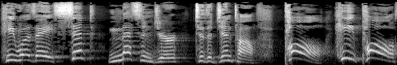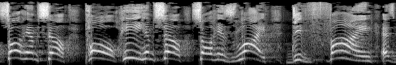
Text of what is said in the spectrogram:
He was a sent messenger to the Gentile. Paul, he, Paul, saw himself, Paul, he himself saw his life defined as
